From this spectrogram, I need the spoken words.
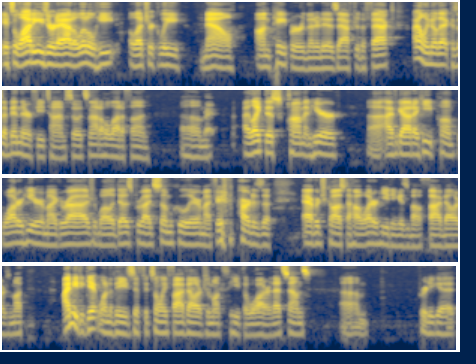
It's a lot easier to add a little heat electrically now on paper than it is after the fact. I only know that because I've been there a few times, so it's not a whole lot of fun. Um, right. I like this comment here. Uh, I've got a heat pump water heater in my garage. While it does provide some cool air, my favorite part is the average cost of hot water heating is about five dollars a month. I need to get one of these if it's only five dollars a month to heat the water. That sounds um, pretty good.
